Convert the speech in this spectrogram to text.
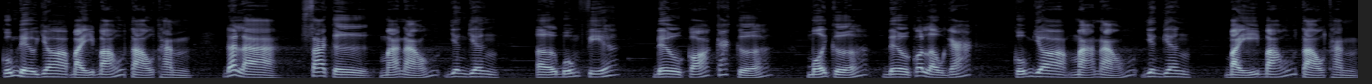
cũng đều do bảy báo tạo thành, đó là sa cừ, mã não, dân dân, ở bốn phía đều có các cửa, mỗi cửa đều có lầu gác, cũng do mã não, dân dân, bảy báo tạo thành.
